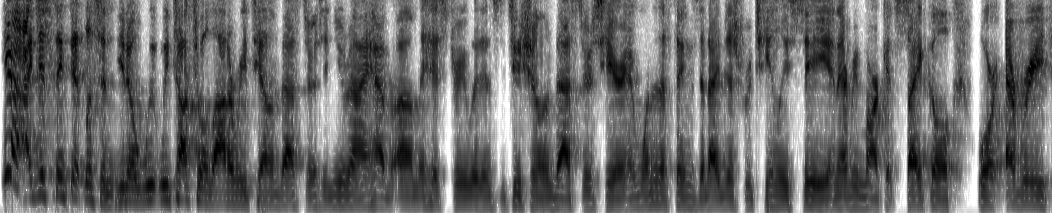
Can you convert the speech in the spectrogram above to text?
Yeah, I just think that, listen, you know, we, we talk to a lot of retail investors, and you and I have um, a history with institutional investors here. And one of the things that I just routinely see in every market cycle or every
